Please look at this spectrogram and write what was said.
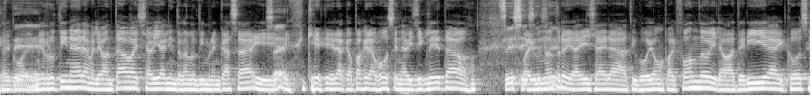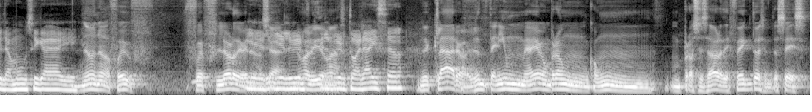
tal Este- cual. Mi rutina era me levantaba y ya había alguien tocando el timbre en casa y Sí. que, era capaz que eras vos en la bicicleta o, Sí, o algún otro y ahí ya era tipo íbamos para el fondo y la batería y cosas y la música y, No, no, fue, fue flor de y verano. el, o sea, y el no me olvido el más. virtualizer. De- Claro, yo tenía un- me había comprado un, como un, un procesador de efectos, entonces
